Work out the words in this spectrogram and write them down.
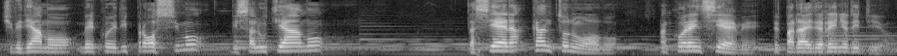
ci vediamo mercoledì prossimo, vi salutiamo da Siena, canto nuovo, ancora insieme per parlare del regno di Dio.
